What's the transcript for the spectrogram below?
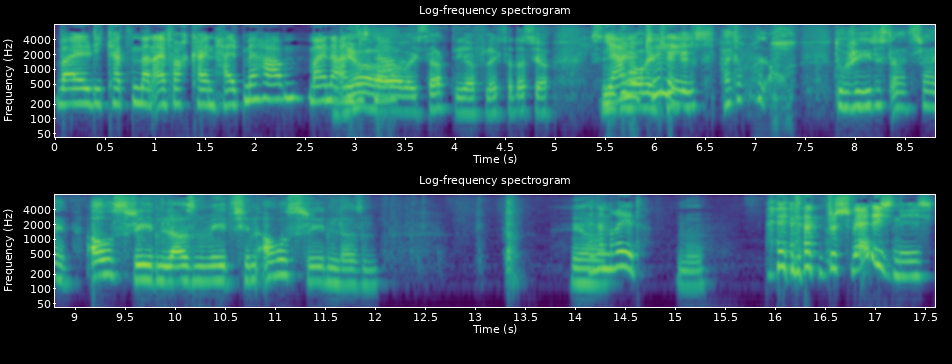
weil die Katzen dann einfach keinen Halt mehr haben, meiner Ansicht ja, nach. aber ich sagte ja, vielleicht hat das ja. Sind Ja, Dinge auch natürlich. entwickelt. Halt doch mal. Oh, du redest als rein. Ausreden lassen, Mädchen, ausreden lassen. Ja. Und dann red. Nö. dann beschwer dich nicht.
